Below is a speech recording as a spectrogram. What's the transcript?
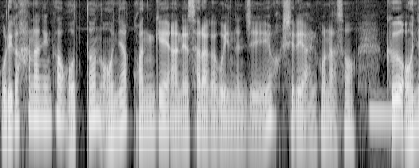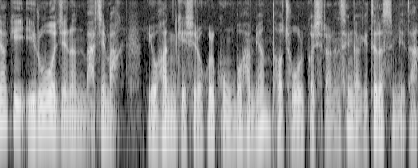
우리가 하나님과 어떤 언약 관계 안에 살아가고 있는지 확실히 알고 나서 음. 그 언약이 이루어지는 마지막 요한계시록을 공부하면 더 좋을 것이라는 생각이 들었습니다.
